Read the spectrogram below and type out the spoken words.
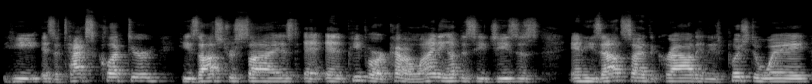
he is a tax collector he's ostracized and, and, people are kind of lining up to see jesus and he's outside the crowd and he's pushed away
